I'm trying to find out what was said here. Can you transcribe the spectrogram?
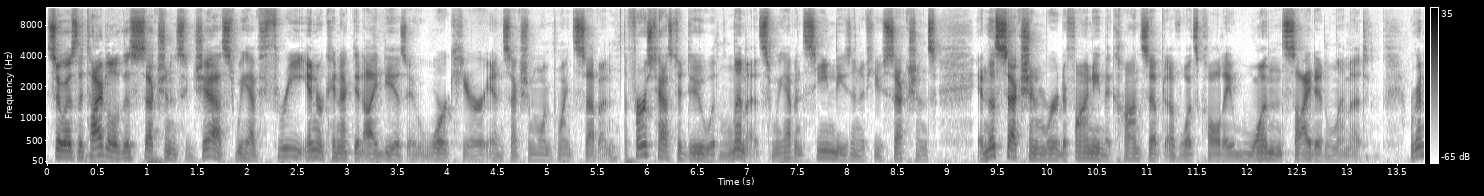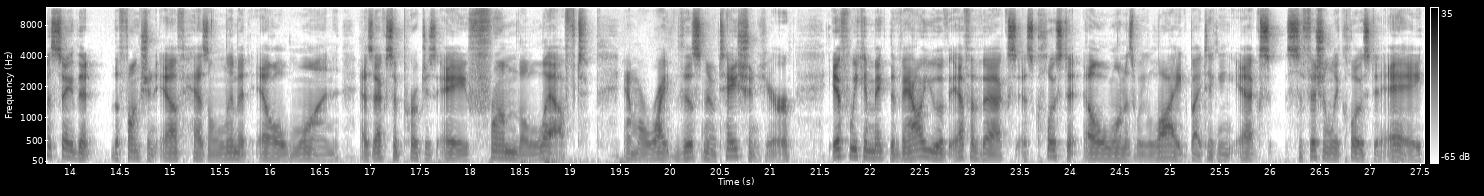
So as the title of this section suggests, we have three interconnected ideas at work here in section 1.7. The first has to do with limits. We haven't seen these in a few sections. In this section, we're defining the concept of what's called a one-sided limit. We're going to say that the function f has a limit L1 as x approaches a from the left, and we'll write this notation here. If we can make the value of f of x as close to L1 as we like by taking x sufficiently close to a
